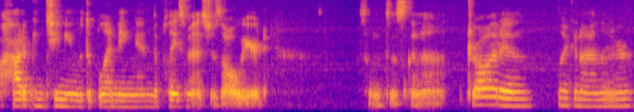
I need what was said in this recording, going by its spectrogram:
how to continue with the blending and the placement. It's just all weird. So I'm just gonna draw it in like an eyeliner.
